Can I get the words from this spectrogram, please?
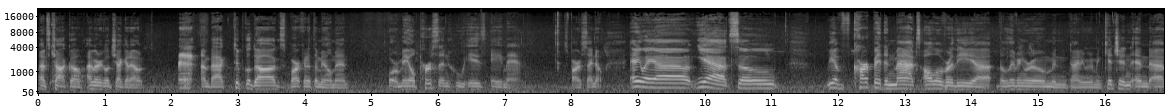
That's Choco. I better go check it out. I'm back. Typical dogs barking at the mailman. Or male person who is a man, as far as I know. Anyway, uh, yeah, so we have carpet and mats all over the uh, the living room and dining room and kitchen. And uh,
